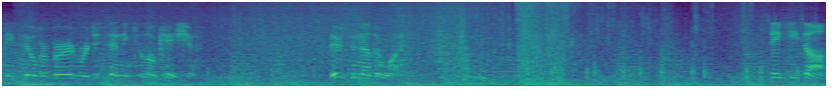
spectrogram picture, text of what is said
Copy, Silverbird. We're descending to location. There's another one. Safety's off.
